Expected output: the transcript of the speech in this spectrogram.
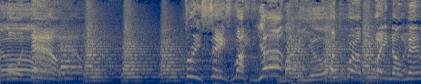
going down. Three six mafia. Mafia. What the world been waiting on, man?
